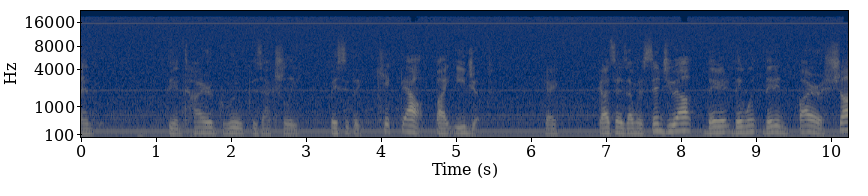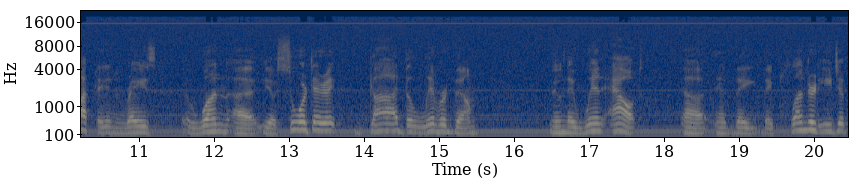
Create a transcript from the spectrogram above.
and the entire group is actually basically kicked out by Egypt. Okay, God says, "I'm going to send you out." They they went. They didn't fire a shot. They didn't raise one uh, you know sword. God delivered them, and they went out. Uh, and they they plundered Egypt,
